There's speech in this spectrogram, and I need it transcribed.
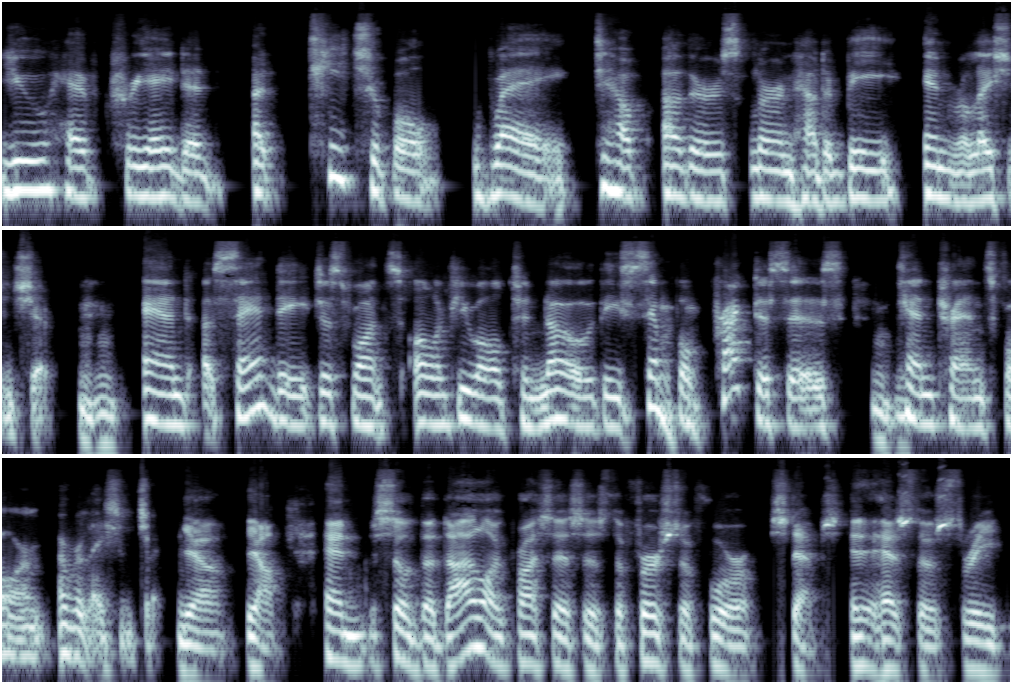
you have created a teachable way to help others learn how to be in relationship. Mm-hmm. And uh, Sandy just wants all of you all to know these simple mm-hmm. practices mm-hmm. can transform a relationship. Yeah, yeah. And so the dialogue process is the first of four steps. It has those three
